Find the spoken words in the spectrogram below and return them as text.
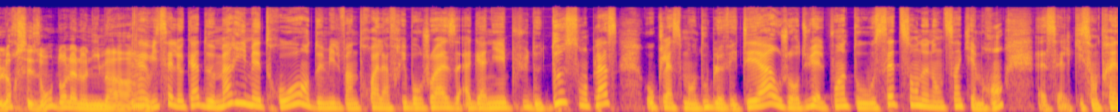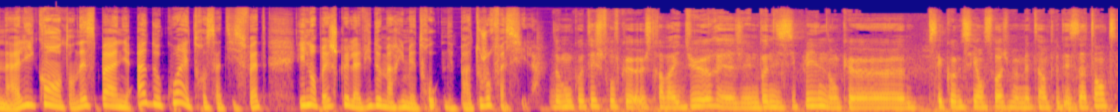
leur saison dans l'anonymat. Hein. Eh oui, c'est le cas de Marie Métro. En 2023, la fribourgeoise a gagné plus de 200 places au classement WTA. Aujourd'hui, elle pointe au 795e rang. Celle qui s'entraîne à Alicante, en Espagne, a de quoi être satisfaite. Il n'empêche que la vie de Marie Métro n'est pas toujours facile. De mon côté, je trouve que je travaille dur et j'ai une bonne discipline. Donc, euh, c'est comme si en soi, je me mettais un peu des attentes.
